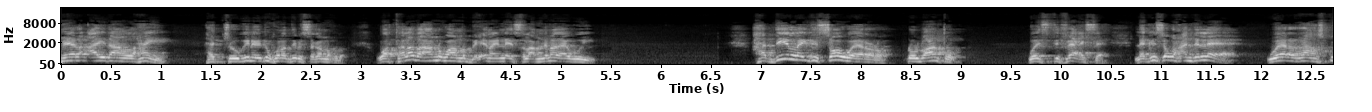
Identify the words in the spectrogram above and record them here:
meel aydaan lahayn ha joogina idinkuna dib isaga noqdo. Waa talada annagu aanu bixinayna islaamnimadaa weeye haddii laydin soo weeraro dhulbaanto waa isdifaacaysaa. Laakiinse waxaan idin leeyahay weerar rahas ku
